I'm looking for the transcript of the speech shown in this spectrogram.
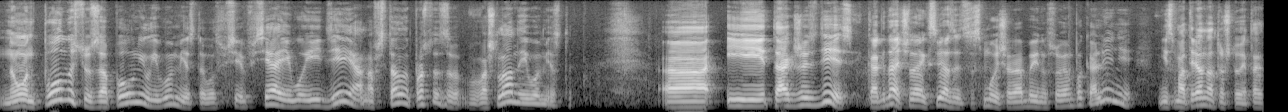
но он полностью заполнил его место. Вот все, вся его идея, она встала, просто вошла на его место. А, и также здесь, когда человек связывается с Мой Шарабейну в своем поколении, несмотря на то, что это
